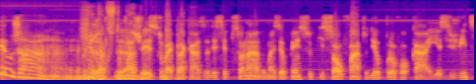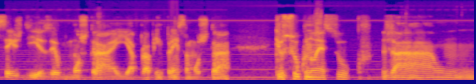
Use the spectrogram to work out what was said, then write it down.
Eu já, já às vezes tu vai para casa decepcionado, mas eu penso que só o fato de eu provocar e esses 26 dias eu mostrar e a própria imprensa mostrar que o suco não é suco, já há um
